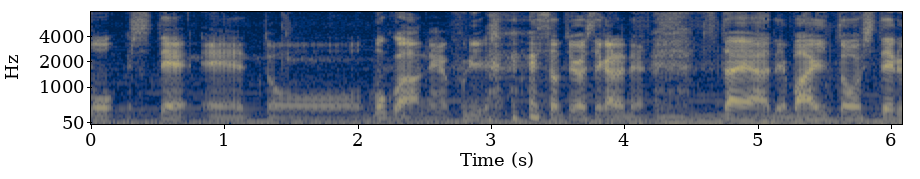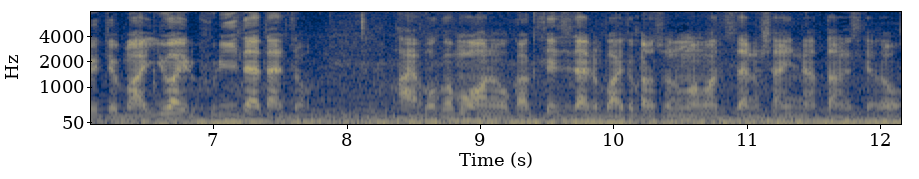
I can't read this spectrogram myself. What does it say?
をしてえっと僕はねフリー 卒業してからねツタヤでバイトをしてるっていうまあいわゆるフリーターやったんですよ。はい、僕はもうあの学生時代のバイトからそのまま伝えの社員になったんですけど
